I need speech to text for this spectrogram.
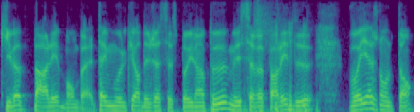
qui va parler. Bon, bah, Time Walker, déjà, ça spoil un peu, mais ça va parler de voyage dans le temps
